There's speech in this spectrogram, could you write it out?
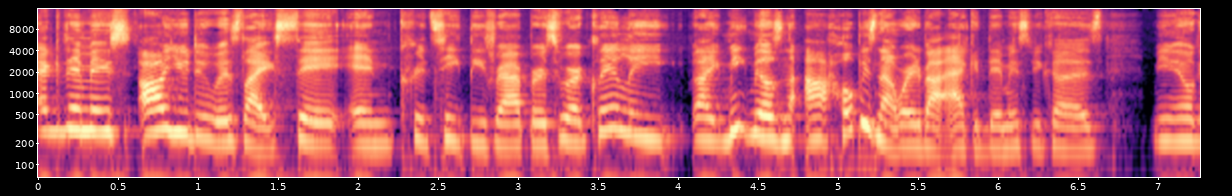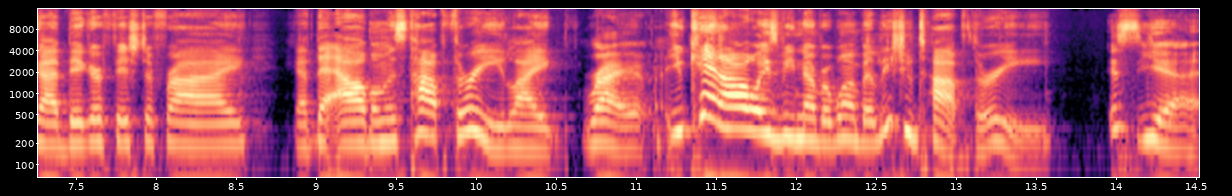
Akademiks, all you do is like sit and critique these rappers who are clearly like Meek Mill's. Not, I hope he's not worried about Akademiks because Meek Mill got bigger fish to fry. Got the album is top three. Like Right. you can't always be number one, but at least you top three. It's yeah,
